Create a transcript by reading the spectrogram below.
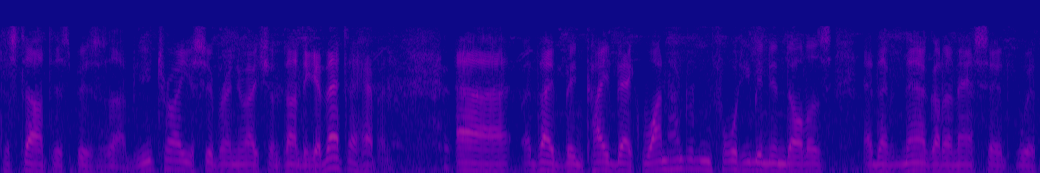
to start this business up. You try your superannuation fund to get that to happen. Uh, they've been paid back $140 million and they've now got an asset with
